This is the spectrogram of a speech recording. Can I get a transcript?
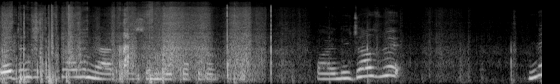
Dördüncü sınıfta oğlum ya arkadaşlarımla ilkokulda. Ve ne?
